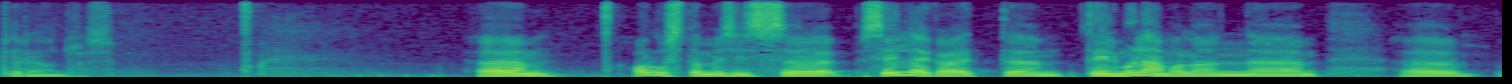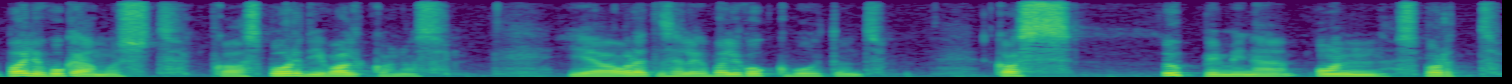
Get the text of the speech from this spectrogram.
tere, Andres ähm,! alustame siis äh, sellega, et äh, teil mõlemal on äh, palju kogemust ka spordivaldkonnas ja olete sellega palju kokku puutunud. kas õppimine on sport?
